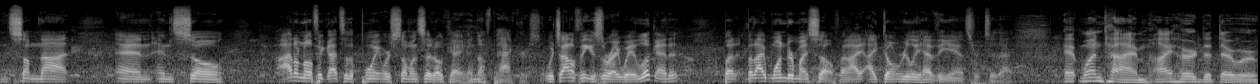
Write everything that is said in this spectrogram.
and some not. And, and so I don't know if it got to the point where someone said, okay, enough Packers, which I don't think is the right way to look at it. But, but I wonder myself, and I, I don't really have the answer to that. At one time, I heard that there were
